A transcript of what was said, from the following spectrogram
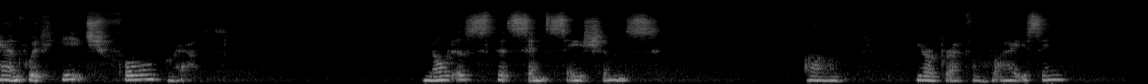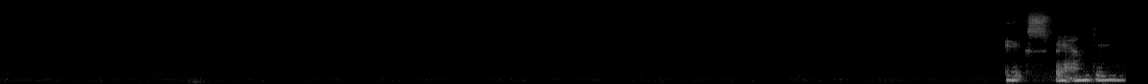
And with each full breath, notice the sensations of your breath arising expanding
